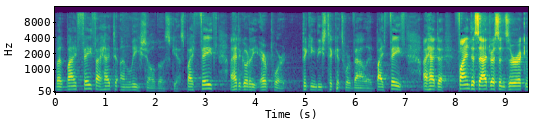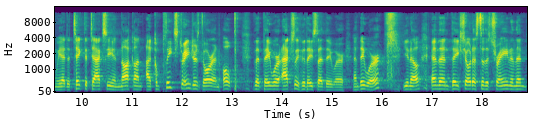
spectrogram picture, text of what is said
But by faith, I had to unleash all those gifts. By faith, I had to go to the airport thinking these tickets were valid. By faith, I had to find this address in Zurich and we had to take the taxi and knock on a complete stranger's door and hope that they were actually who they said they were. And they were, you know. And then they showed us to the train and then,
